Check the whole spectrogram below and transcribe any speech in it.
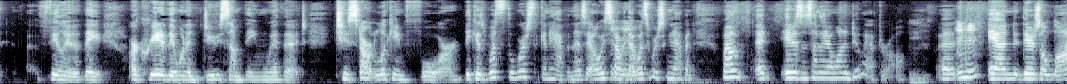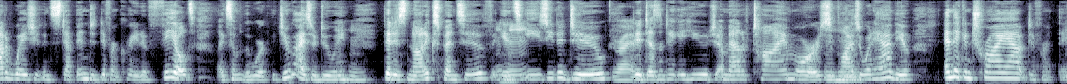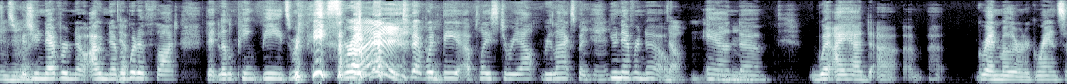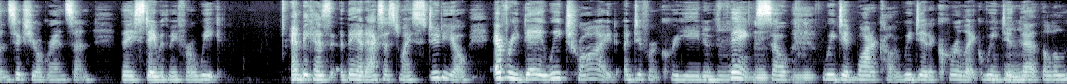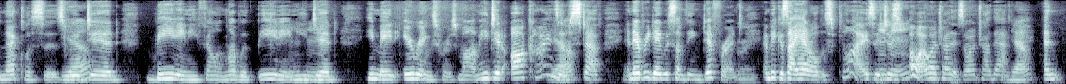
a feeling that they are creative, they want to do something with it, to start looking for because what's the worst that can happen? As I always start with that. Mhm. What's the worst that can happen? Well, it, it isn't something I want to do after all. Mhm. Uh, Mhm. and there's a lot of ways you can step into different creative fields, like some of the work that you guys are doing, Mhm. that is not expensive. It's Mhm. easy to do. Right. It doesn't take a huge amount of time or supplies or what have you. And they can try out different things Mhm. because you never know. I never Yeah. would have thought that little pink beads would be something that, Right. that would be a place to real, relax, but Mhm. you never know. No. And Mhm. um, when I had uh, a grandmother and a grandson, six year old grandson, they stayed with me for a week. And because they had access to my studio, every day we tried a different creative Mhm. thing. Mhm. So Mhm. we did watercolor, we did acrylic, we did the, the little necklaces, Yeah. we did beading. He fell in love with beading. He Mhm. did, he made earrings for his mom. He did all kinds Yeah. of stuff. And every day was something different. Right. And because I had all the supplies, it just, Mhm. oh, I want to try this, I want to try that. Yeah. And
